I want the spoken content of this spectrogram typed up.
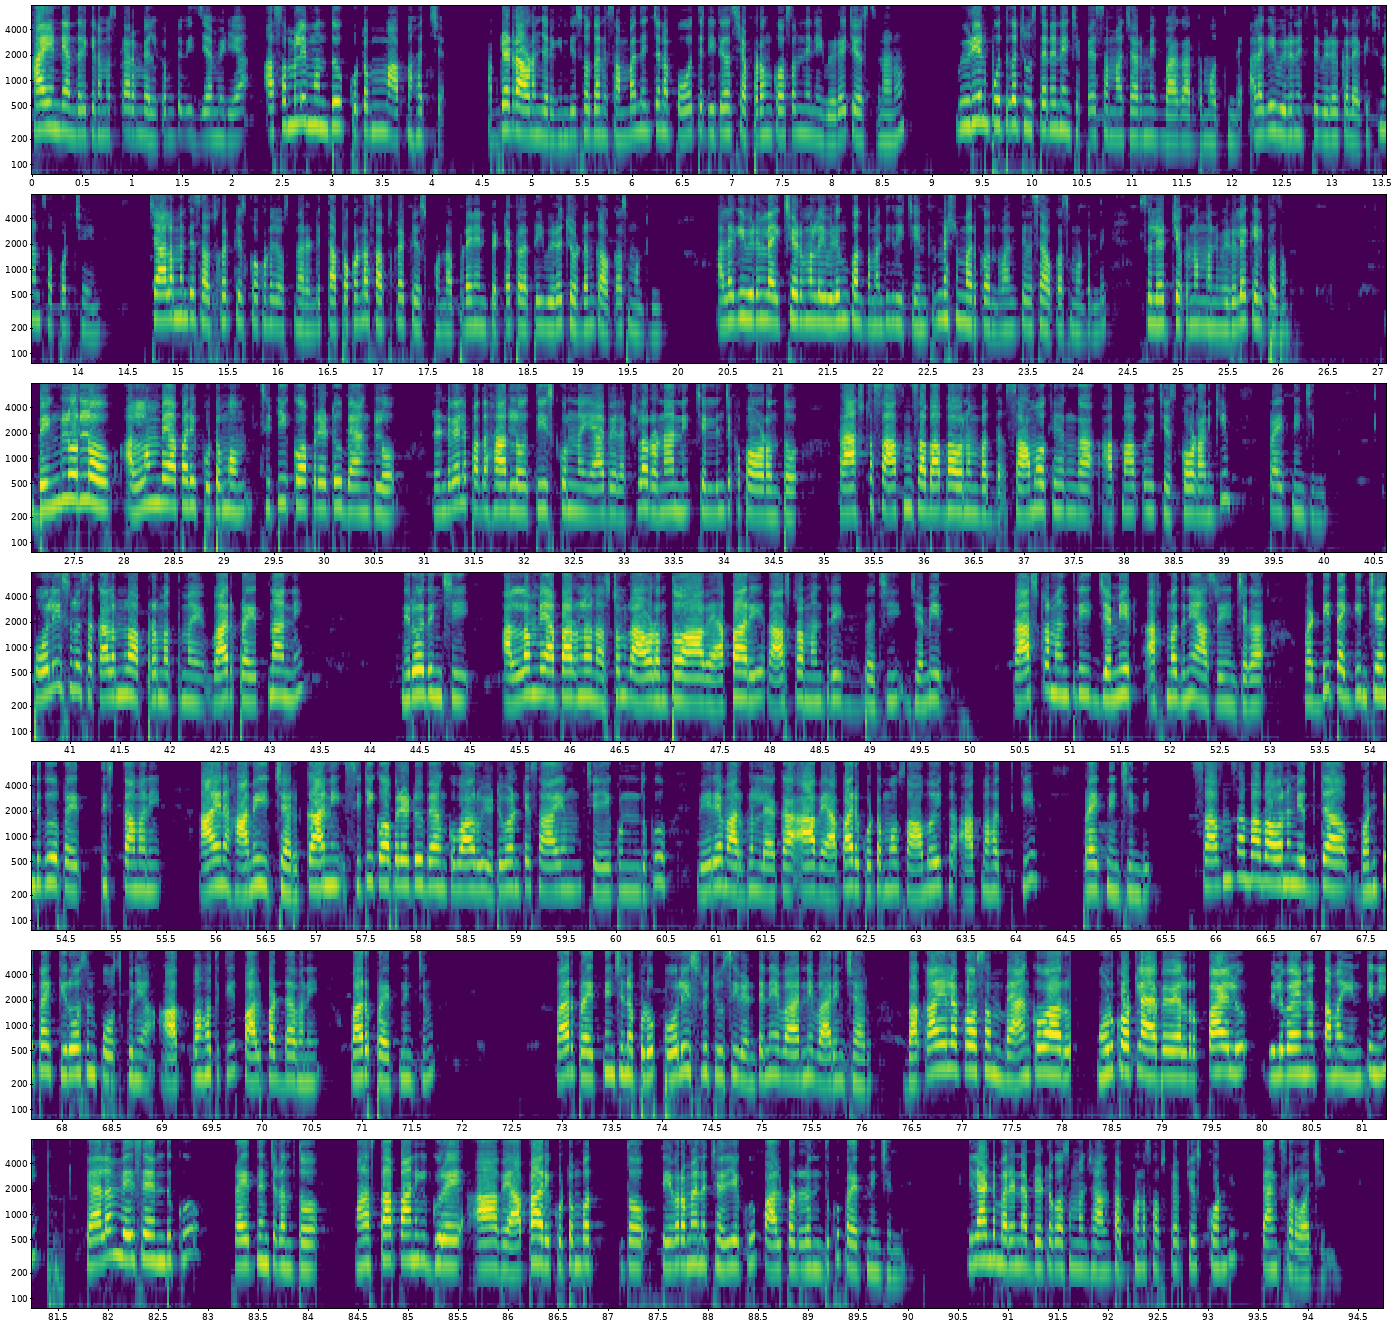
Hi అండి అందరికీ నమస్కారం. Welcome to Vijaya media. Assembly ముందు కుటుంబం ఆత్మహత్య అప్డేట్ రావడం జరిగింది. సో దానికి సంబంధించిన పూర్తి డీటెయిల్స్ చెప్పడం కోసం నేను ఈ వీడియో చేస్తున్నాను. వీడియోని పూర్తిగా చూస్తేనే నేను చెప్పే సమాచారం మీకు బాగా అర్థమవుతుంది. అలాగే వీడియో నచ్చితే వీడియోకి లైక్ ఇచ్చి నన్ను సపోర్ట్ చేయండి. చాలామంది సబ్స్క్రైబ్ చేసుకోకుండా చూస్తున్నారండి తప్పకుండా సబ్స్క్రైబ్ చేసుకోండి. అప్పుడే నేను పెట్టే ప్రతి వీడియో చూడడానికి అవకాశం ఉంటుంది. అలాగే వీడియోని లైక్ చేయడం వల్ల వీడియోని వీడియో కొంతమందికి రీచ్ ఇన్ఫర్మేషన్ మరి కొంతమంది తెలిసే అవకాశం ఉంటుంది. సో లేట్ చేయకుండా మన వీడియోలోకి వెళ్ళిపోదాం. బెంగళూరులో అల్లం వ్యాపారి కుటుంబం సిటీ కోఆపరేటివ్ బ్యాంకులో రెండు వేల పదహారులో తీసుకున్న యాభై లక్షల రుణాన్ని చెల్లించకపోవడంతో రాష్ట్ర శాసనసభ భవనం వద్ద సామూహికంగా ఆత్మహత్య చేసుకోవడానికి ప్రయత్నించింది. పోలీసులు సకాలంలో అప్రమత్తమై వారి ప్రయత్నాన్ని నిరోధించి అల్లం వ్యాపారంలో నష్టం రావడంతో ఆ వ్యాపారి రాష్ట్ర మంత్రి బజీ జమీర్ రాష్ట్ర మంత్రి జమీర్ అహ్మద్ని ఆశ్రయించగా వడ్డీ తగ్గించేందుకు ప్రయత్నిస్తామని ఆయన హామీ ఇచ్చారు. కానీ సిటీ కోఆపరేటివ్ బ్యాంకు వారు ఎటువంటి సాయం చేయకుందుకు వేరే మార్గం లేక ఆ వ్యాపారి కుటుంబం సామూహిక ఆత్మహత్యకి ప్రయత్నించింది. శాసనసభ భవనం ఎదుట వంటిపై కిరోసిన్ పోసుకుని ఆత్మహత్యకి పాల్పడ్డామని వారు ప్రయత్నించు వారు ప్రయత్నించినప్పుడు పోలీసులు చూసి వెంటనే వారిని వారించారు. బకాయిల కోసం బ్యాంకు వారు మూడు కోట్ల యాభై వేల రూపాయలు విలువైన తమ ఇంటిని వేలం వేసేందుకు ప్రయత్నించడంతో మనస్తాపానికి గురై ఆ వ్యాపారి కుటుంబంతో తీవ్రమైన చర్యకు పాల్పడేందుకు ప్రయత్నించింది. ఇలాంటి మరిన్ని అప్డేట్ల కోసం మన ఛానల్ తప్పకుండా సబ్స్క్రైబ్ చేసుకోండి. Thanks for watching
